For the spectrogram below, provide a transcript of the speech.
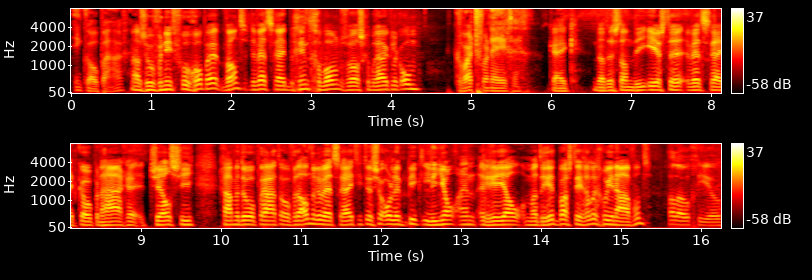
in Kopenhagen. Nou, ze hoeven niet vroeg op, hè? want de wedstrijd begint gewoon zoals gebruikelijk om... Kwart voor negen. Kijk, dat is dan die eerste wedstrijd Kopenhagen-Chelsea. Gaan we doorpraten over de andere wedstrijd... die tussen Olympique Lyon en Real Madrid. Bas Tegeler, goedenavond. Hallo, Gio.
